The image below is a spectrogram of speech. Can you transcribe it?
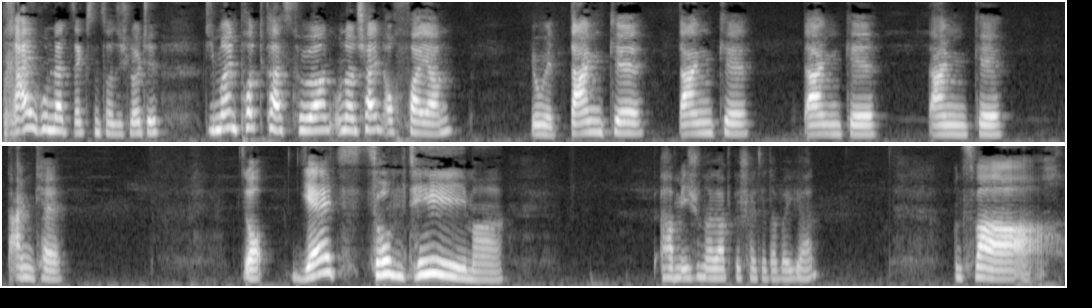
326 Leute, die meinen Podcast hören und anscheinend auch feiern. Junge, danke, danke, danke, danke, danke. So, Jetzt zum Thema. Haben eh schon alle abgeschaltet, aber egal. Und zwar.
